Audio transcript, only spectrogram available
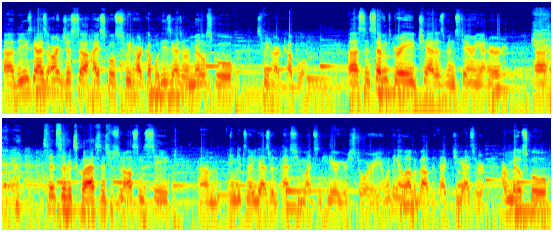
Uh, these guys aren't just a high school sweetheart couple, these guys are a middle school sweetheart couple. Uh, since seventh grade, Chad has been staring at her uh, since civics class, and it's just been awesome to see um, and get to know you guys over the past few months and hear your story. And one thing I love about the fact that you guys are, are middle school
